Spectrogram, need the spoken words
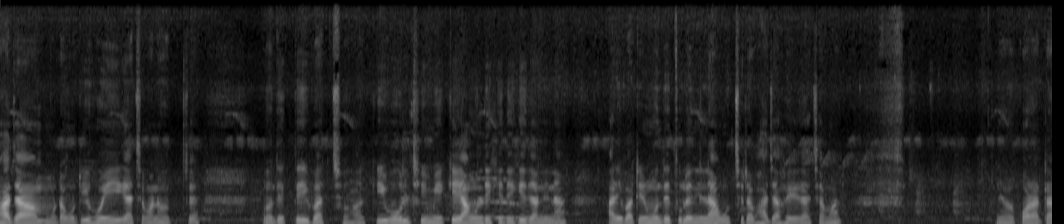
ভাজা মোটামুটি হয়েই গেছে মনে হচ্ছে। তো দেখতেই পাচ্ছ। আর কি বলছি, মেয়েকে আঙুল দেখে দেখে জানি না। আর এই বাটির মধ্যে তুলে নিলাম, উচ্ছেটা ভাজা হয়ে গেছে আমার। কড়াটা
